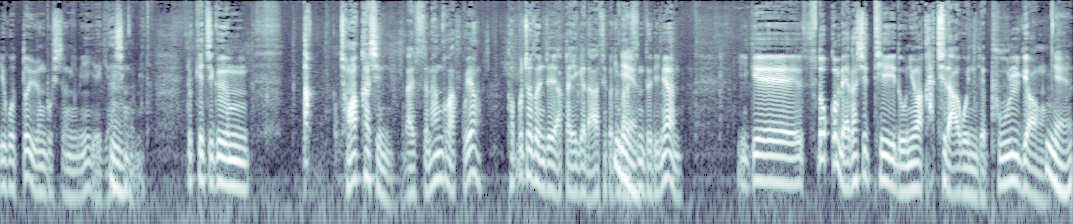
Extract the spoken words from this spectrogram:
이것도 유정복 시장님이 얘기하신 음. 겁니다. 이렇게 지금 딱 정확하신 말씀한 것 같고요. 덧붙여서 이제 아까 얘기가 나왔으니까 좀 네. 말씀드리면 이게 수도권 메가시티 논의와 같이 나오고 있는 이제 부울경 예.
